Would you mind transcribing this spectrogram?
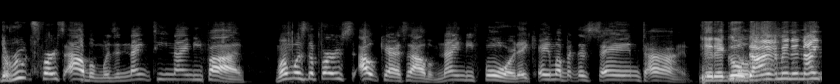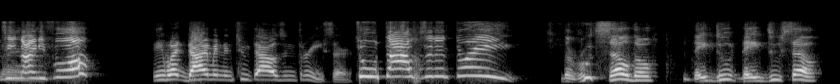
The Roots' first album was in 1995. When was the first Outkast album? 94. They came up at the same time. Did it go No. diamond in 1994? He went diamond in 2003, sir. 2003. The roots sell though. They do. They do sell.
